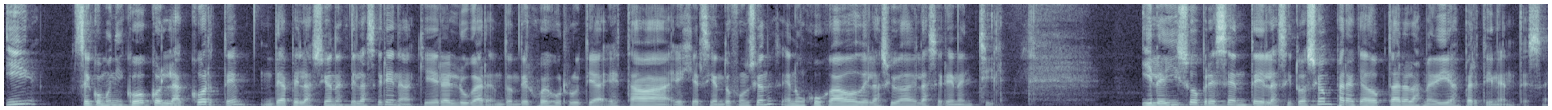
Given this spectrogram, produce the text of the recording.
y se comunicó con la Corte de Apelaciones de La Serena, que era el lugar donde el juez Urrutia estaba ejerciendo funciones en un juzgado de la ciudad de La Serena en Chile. Y le hizo presente la situación para que adoptara las medidas pertinentes.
